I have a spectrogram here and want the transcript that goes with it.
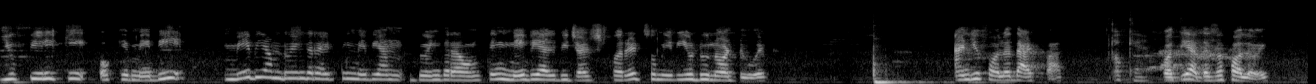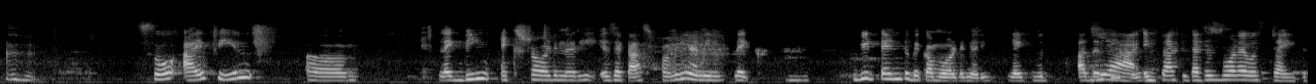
you feel ki okay maybe maybe i'm doing the right thing maybe i'm doing the wrong thing maybe i'll be judged for it so maybe you do not do it. And you follow that path. Okay. But the others are following. Mm-hmm. so i feel um, like being extraordinary is a task for me i mean like we tend to become ordinary like with other yeah, people exactly. That is what I was trying to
